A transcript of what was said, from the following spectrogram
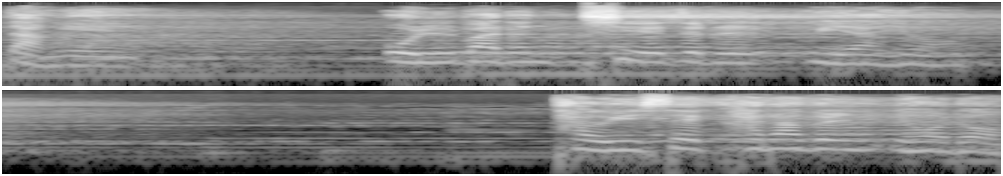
땅에 올바른 지혜들을 위하여 다윗의 가락을 열어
